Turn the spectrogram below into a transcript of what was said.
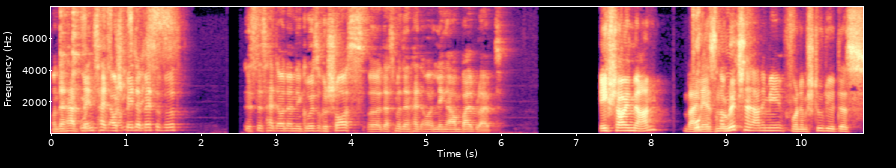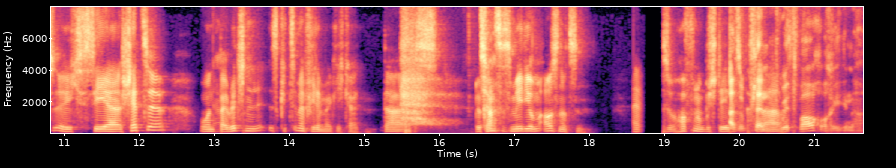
Und dann hat, wenn es halt auch später besser wird, ist es halt auch dann eine größere Chance, äh, dass man dann halt auch länger am Ball bleibt. Ich schaue ihn mir an, weil Woher er ist ein Original-Anime von einem Studio, das ich sehr schätze. Und ja. bei Original gibt es immer viele Möglichkeiten. Da ist, du Tja. kannst das Medium ausnutzen. Also Hoffnung besteht. Also Planet With war auch original.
